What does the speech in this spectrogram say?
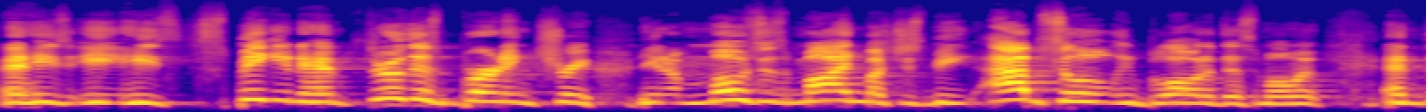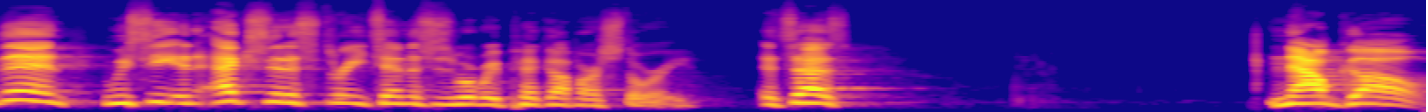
and he's, he, he's speaking to him through this burning tree. You know, Moses' mind must just be absolutely blown at this moment. And then we see in Exodus 3:10, this is where we pick up our story. It says, Now go,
